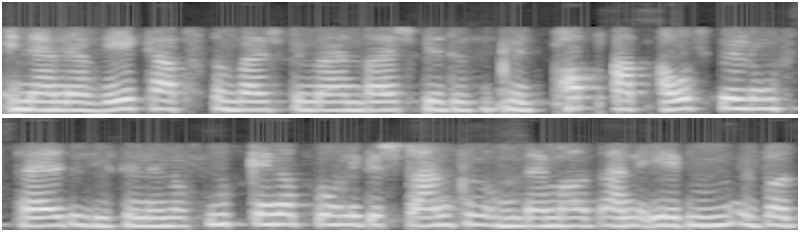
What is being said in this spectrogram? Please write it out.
In NRW gab es zum Beispiel mal ein Beispiel, das ist mit Pop-up-Ausbildungszelten, die sind in der Fußgängerzone gestanden und wenn man dann eben über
